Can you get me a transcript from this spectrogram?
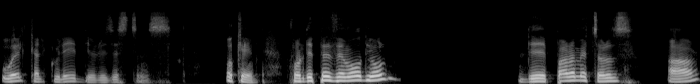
well calculate the resistance. Okay, for the PV module, the parameters are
